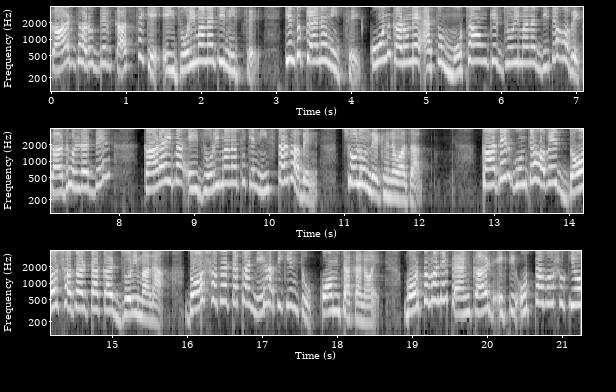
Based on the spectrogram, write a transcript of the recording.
কার্ড ধারকদের কাছ থেকে এই জরিমানাটি নিচ্ছে। কিন্তু কেন নিচ্ছে? কোন কারণে এত মোটা অঙ্কের জরিমানা দিতে হবে কার্ড হোল্ডারদের? কারাই বা এই জরিমানা থেকে নিস্তার পাবেন? চলুন দেখে নেওয়া যাক। কাদের গুনতে হবে দশ হাজার টাকার জরিমানা? দশ হাজার টাকা নেহাতি কিন্তু কম টাকা নয়। বর্তমানে প্যান কার্ড একটি অত্যাবশ্যকীয়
